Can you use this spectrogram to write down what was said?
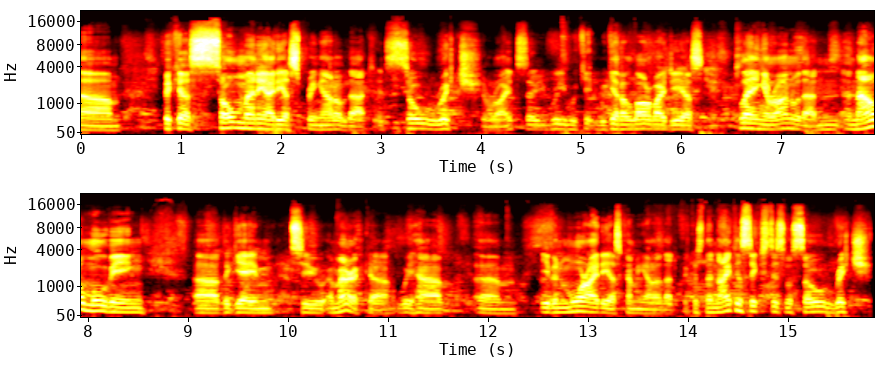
Um, because so many ideas spring out of that. It's so rich, right? So we, we, we get a lot of ideas playing around with that. And, and now moving uh, the game to America, we have um, even more ideas coming out of that because the 1960s was so rich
